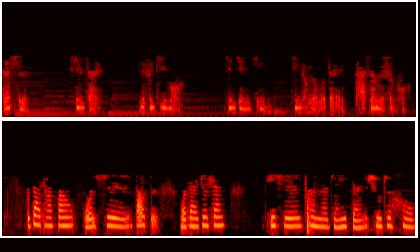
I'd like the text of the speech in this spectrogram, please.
但是现在那份寂寞渐渐已经浸透了我在他乡的生活。不在他方，我是包子，我在舟山。其实看了整一本书之后，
